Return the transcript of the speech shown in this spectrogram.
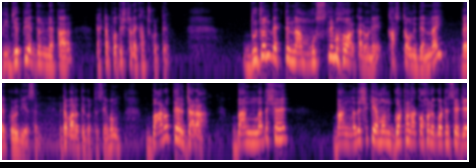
বিজেপি একজন নেতার একটা প্রতিষ্ঠানে কাজ করতে। দুজন ব্যক্তির নাম মুসলিম হওয়ার কারণে কাজটা উনি দেন নাই, বের করে দিয়েছেন। এটা ভারতে করতেছে এবং ভারতের যারা বাংলাদেশে বাংলাদেশে কি এমন ঘটনা কখনো ঘটেছে যে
